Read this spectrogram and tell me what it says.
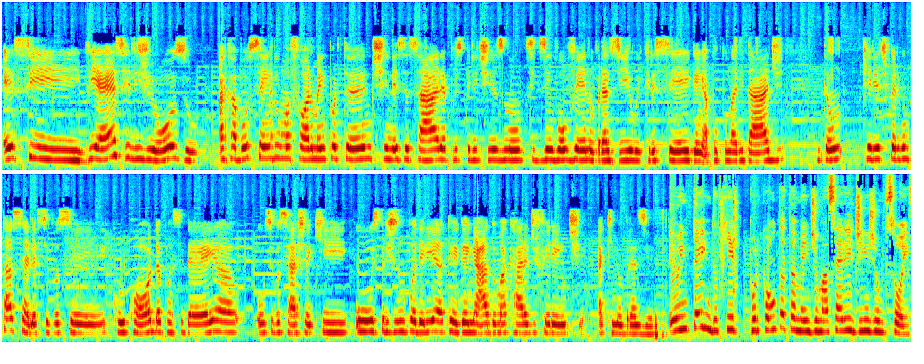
esse viés religioso acabou sendo uma forma importante, necessária para o espiritismo se desenvolver no Brasil e crescer e ganhar popularidade. Então, queria te perguntar, Célia, se você concorda com essa ideia ou se você acha que o espiritismo poderia ter ganhado uma cara diferente aqui no Brasil. Eu entendo que por conta também de uma série de injunções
